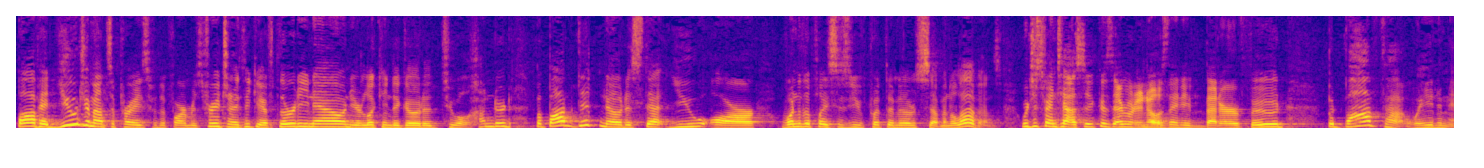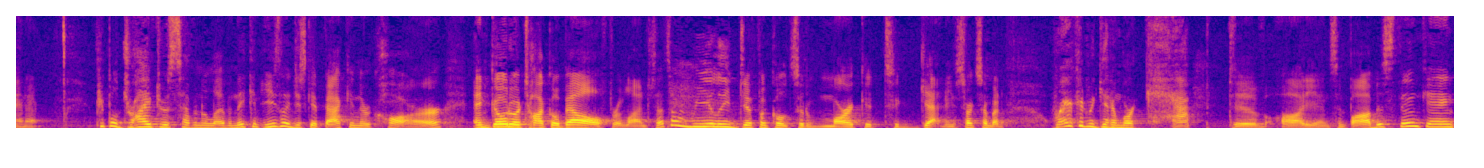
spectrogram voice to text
Bob had huge amounts of praise for the farmer's fridge, and I think you have 30 now, and you're looking to go to, to 100. But Bob did notice that you are one of the places you've put them are 7-Elevens, which is fantastic because everybody knows they need better food. But Bob thought, wait a minute. People drive to a 7 Eleven, they can easily just get back in their car and go to a Taco Bell for lunch. That's a really difficult sort of market to get. And he starts talking about where could we get a more captive audience? And Bob is thinking,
